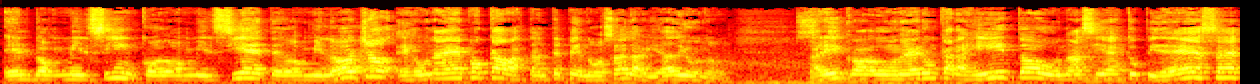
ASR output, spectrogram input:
el 2005, 2007, 2008 es una época bastante penosa de la vida de uno. Marico, uno era un carajito, uno hacía estupideces.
